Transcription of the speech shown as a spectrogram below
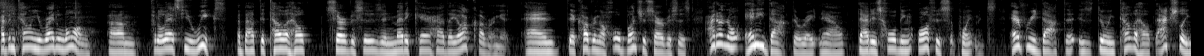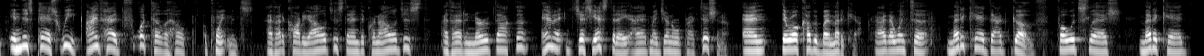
I've been telling you right along um, for the last few weeks about the telehealth services and Medicare, how they are covering it. And they're covering a whole bunch of services. I don't know any doctor right now that is holding office appointments. Every doctor is doing telehealth. Actually, in this past week, I've had four telehealth appointments. I've had a cardiologist, an endocrinologist, I've had a nerve doctor, and a, just yesterday I had my general practitioner. And they're all covered by Medicare. All right, I went to medicare.gov forward slash Medicare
